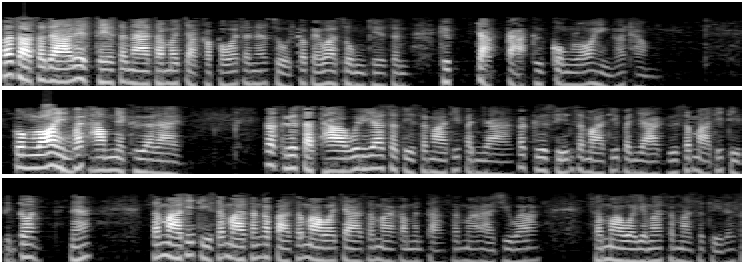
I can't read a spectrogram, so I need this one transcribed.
พระศาสดาได้เทศนาธรรมจักกับพระวัฒนสูตร ก็แปลว่าทรงเทศนคือจักกะคือกงล้อแห่งพระธรรม กงล้อแห่งพระธรรมเนี่ยคืออะไร ก็คือศรัทธาวิริยะสติสมาธิปัญญา ก็คือศีลสมาธิปัญญา คือสมาธิฏฐิเป็นต้นนะ สมาธิฏฐิสมาสังกปะสมาวาจาสมากรรมตะสมาอาชีวะสมาวายมะสมาสติและส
